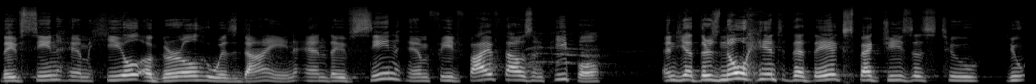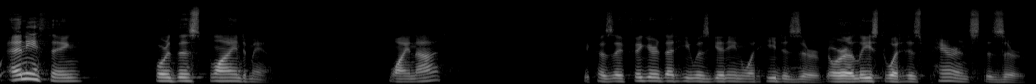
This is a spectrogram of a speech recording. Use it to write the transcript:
They've seen him heal a girl who was dying, and they've seen him feed 5,000 people, and yet there's no hint that they expect Jesus to do anything for this blind man. Why not? Because they figured that he was getting what he deserved, or at least what his parents deserved.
